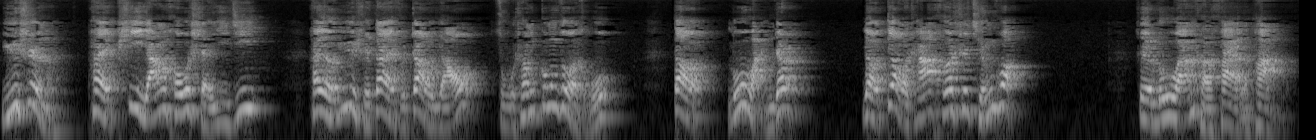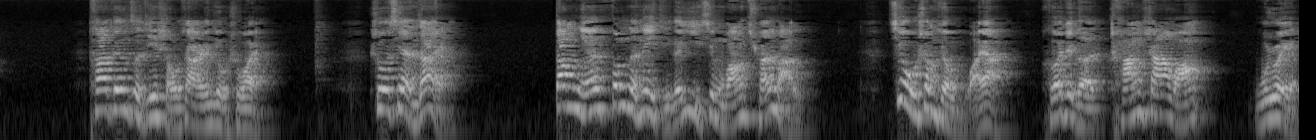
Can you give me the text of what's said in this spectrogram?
于是呢，派辟阳侯沈亦基，还有御史大夫赵尧组成工作组，到卢绾这儿要调查核实情况。这卢绾可害了怕了。他跟自己手下人就说呀：“说现在呀，当年封的那几个异姓王全完了，就剩下我呀和这个长沙王吴瑞了。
